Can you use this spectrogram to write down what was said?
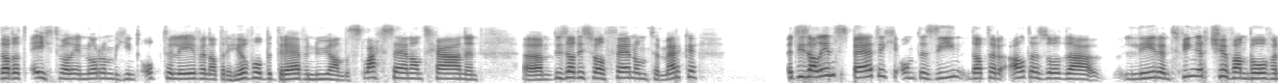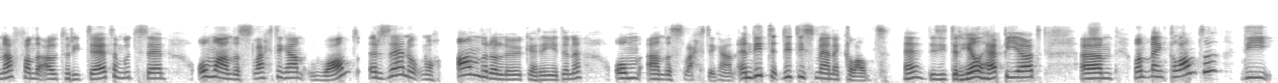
dat het echt wel enorm begint op te leven. Dat er heel veel bedrijven nu aan de slag zijn aan het gaan. En Um, dus dat is wel fijn om te merken. Het is alleen spijtig om te zien dat er altijd zo dat lerend vingertje van bovenaf van de autoriteiten moet zijn om aan de slag te gaan. Want er zijn ook nog andere leuke redenen om aan de slag te gaan. En dit, dit is mijn klant. Hè. Die ziet er heel happy uit. Um, want mijn klanten die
